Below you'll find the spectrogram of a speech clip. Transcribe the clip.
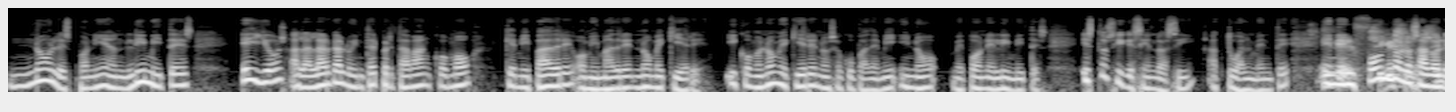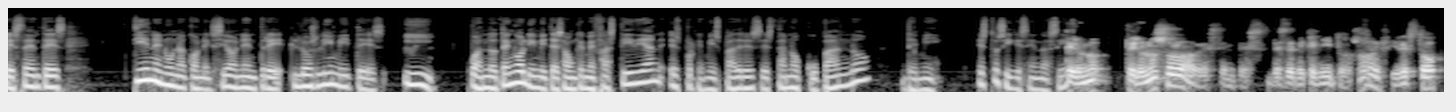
les ponían límites, ellos a la larga lo interpretaban como que mi padre o mi madre no me quiere y como no me quiere no se ocupa de mí y no me pone límites. ¿Esto sigue siendo así actualmente? en el fondo los adolescentes tienen una conexión entre los límites y cuando tengo límites, aunque me fastidian, es porque mis padres se están ocupando de mí. ¿Esto sigue siendo así? Pero no, pero no solo adolescentes, desde pequeñitos, ¿no? Es decir, esto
